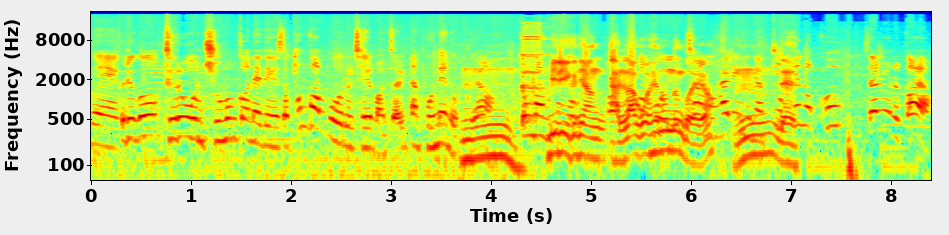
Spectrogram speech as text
네 그리고 들어온 주문건에 대해서 통관보호를 제일 먼저 일단 보내놓고요. 음. 통관보호, 미리 그냥 달라고 통관보호 해놓는 거예요? 할인 그냥 음, 쭉 네. 해놓고 셀로를 꺼요.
